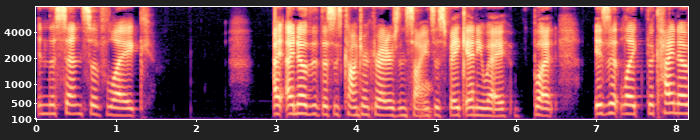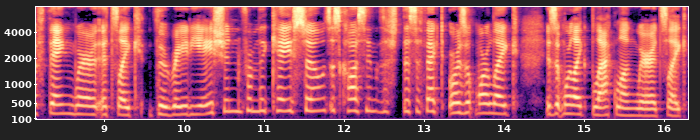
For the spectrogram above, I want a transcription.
in the sense of like I, I know that this is contract writers and science is fake anyway, but is it like the kind of thing where it's like the radiation from the K stones is causing this, this effect, or is it more like is it more like black lung where it's like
